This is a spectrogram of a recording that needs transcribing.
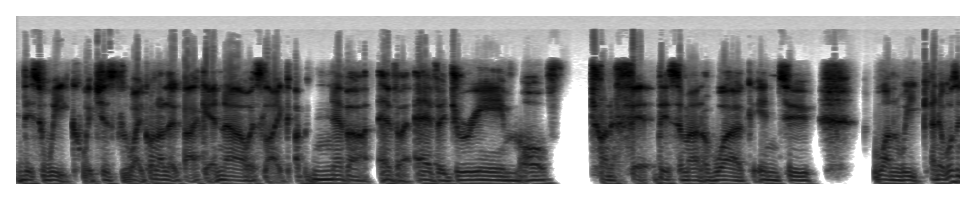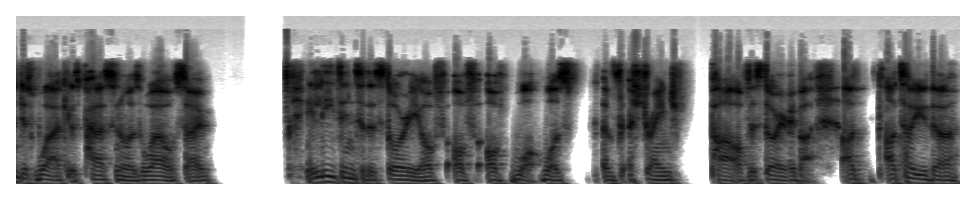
this week, which is like when I look back at it now, it's like I would never, ever, ever dream of trying to fit this amount of work into one week, and it wasn't just work; it was personal as well. So it leads into the story of of of what was a, strange part of the story. But I'll I'll tell you the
